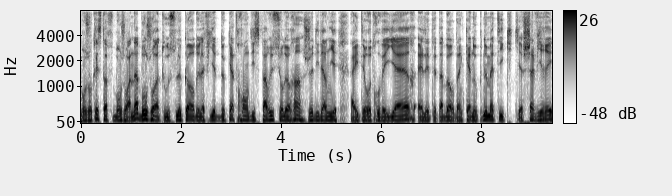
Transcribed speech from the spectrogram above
Bonjour Christophe, bonjour Anna, bonjour à tous. Le corps de la fillette de 4 ans disparue sur le Rhin jeudi dernier a été retrouvé hier. Elle était à bord d'un canot pneumatique qui a chaviré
